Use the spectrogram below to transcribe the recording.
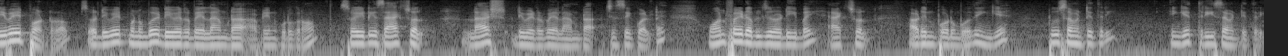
டிவைட் பண்ணுறோம் ஸோ டிவைட் பண்ணும்போது டிவைட் பை லேம்டா அப்படின்னு கொடுக்குறோம். So it is actual lash divided by lambda which is equal to one five double zero D by actual அப்படின்னு போடும்போது இங்கே டூ செவன்ட்டி த்ரீ இங்கே த்ரீ செவன்ட்டி த்ரீ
